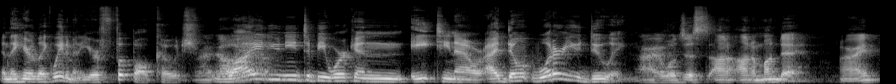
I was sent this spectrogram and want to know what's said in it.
and they hear like, wait a minute, you're a football coach. No, oh, Why yeah. do you need to be working 18 hour? I don't. What are you doing? All right, well, just on, on a Monday, all right,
